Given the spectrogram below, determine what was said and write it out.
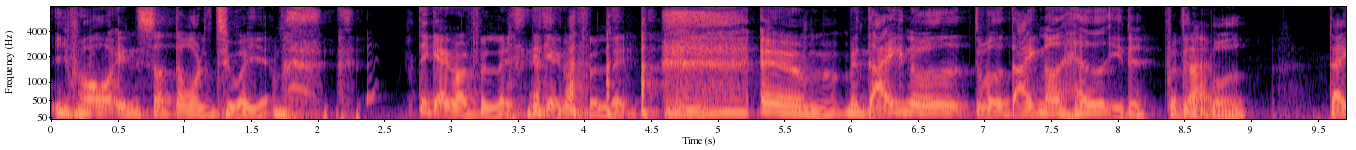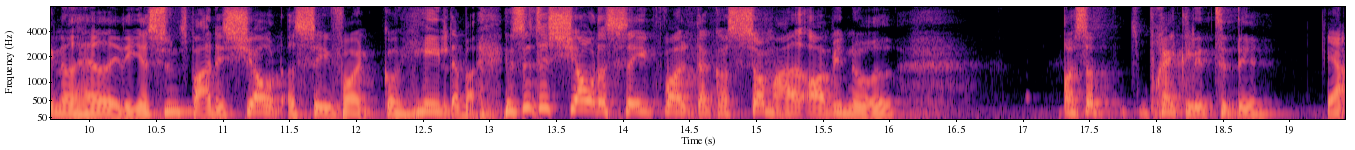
I får en så dårlig tur hjem. Det kan jeg godt følge af. Det kan jeg godt følge af. øhm, men der er ikke noget, du ved, der er ikke noget had i det på den Nej. Måde. Der er ikke noget had i det. Jeg synes bare, det er sjovt at se folk gå helt amok. Jeg synes, det er sjovt at se folk, der går så meget op i noget, og så prikke lidt til det, Ja.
